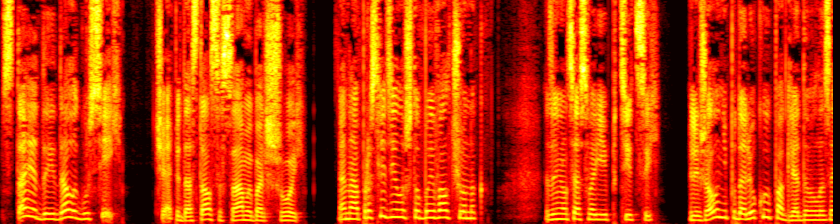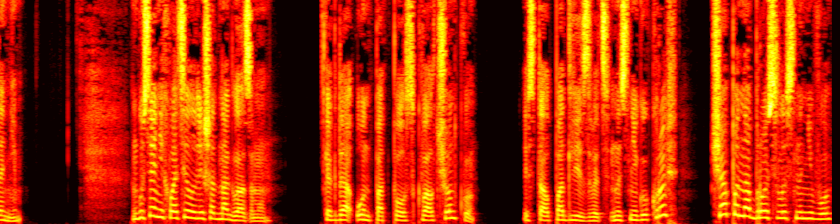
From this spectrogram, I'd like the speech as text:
стая доедала гусей. Чапе достался самый большой. Она проследила, чтобы и волчонок занялся своей птицей, лежала неподалеку и поглядывала за ним. Гуся не хватило лишь одноглазому. Когда он подполз к волчонку и стал подлизывать на снегу кровь, Чапа набросилась на него,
